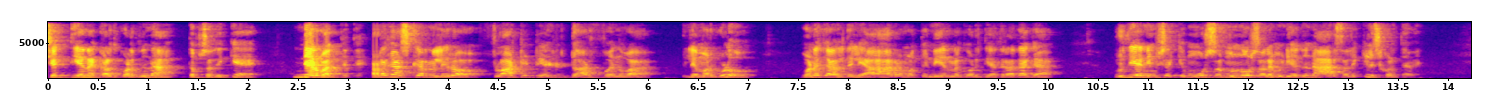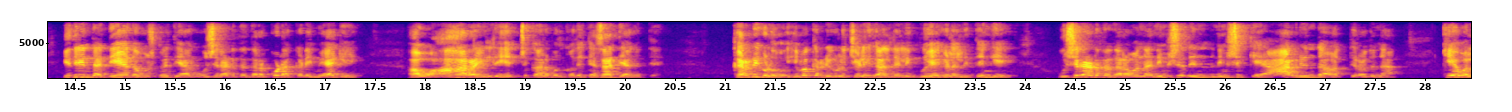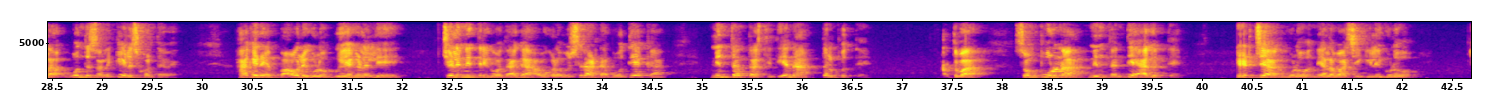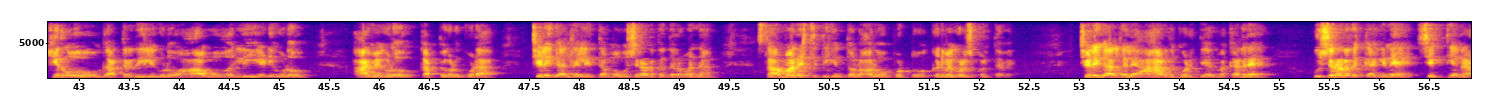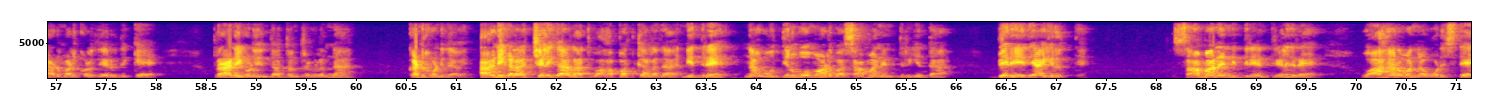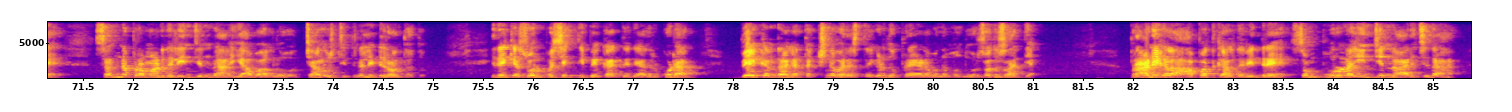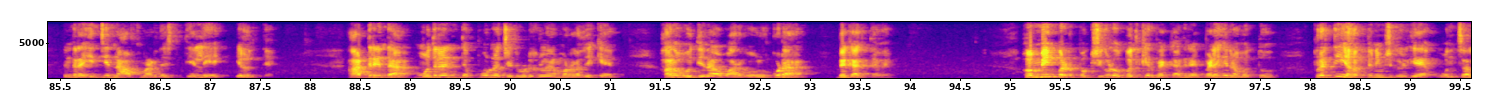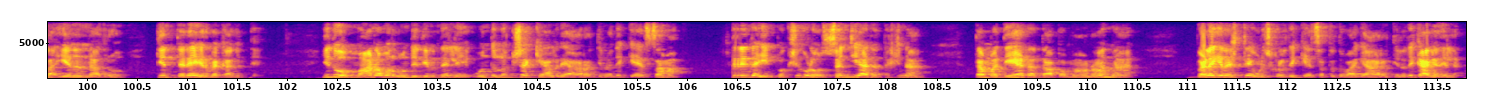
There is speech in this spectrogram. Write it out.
ಶಕ್ತಿಯನ್ನು ಕಳೆದುಕೊಳ್ಳೋದನ್ನು ತಪ್ಪಿಸೋದಕ್ಕೆ ನೆರವಾಗ್ತೈತೆ. ಮಡಗಾಸ್ಕರ್ನಲ್ಲಿರೋ ಫ್ಲಾಟ್ ಟೇಲ್ಡ್ ಡಾರ್ಫ್ ಎನ್ನುವ ಲೆಮರ್ಗಳು ಒಣಗಾಲದಲ್ಲಿ ಆಹಾರ ಮತ್ತು ನೀರಿನ ಕೊರತೆ ಅದರಾದಾಗ ಹೃದಯ ನಿಮಿಷಕ್ಕೆ ಮೂರು ಸ, ಮುನ್ನೂರು ಸಲ ಮಿಡಿಯೋದನ್ನು ಆರು ಸಲ ಕಿಳಿಸ್ಕೊಳ್ತವೆ. ಇದರಿಂದ ದೇಹದ ಉಷ್ಣತೆ ಹಾಗೂ ಉಸಿರಾಟದ ದರ ಕೂಡ ಕಡಿಮೆಯಾಗಿ ಅವು ಆಹಾರ ಇಲ್ಲದೆ ಹೆಚ್ಚು ಕಾಲ ಬದುಕೋದಕ್ಕೆ ಸಾಧ್ಯ ಆಗುತ್ತೆ. ಕರಡಿಗಳು, ಹಿಮಕರಡಿಗಳು ಚಳಿಗಾಲದಲ್ಲಿ ಗುಹೆಗಳಲ್ಲಿ ತಂಗಿ ಉಸಿರಾಟದ ದರವನ್ನು ನಿಮಿಷದಿಂದ, ನಿಮಿಷಕ್ಕೆ ಆರರಿಂದ ಹತ್ತಿರೋದನ್ನು ಕೇವಲ ಒಂದು ಸಲಕ್ಕೆ ಇಳಿಸ್ಕೊಳ್ತೇವೆ. ಹಾಗೆಯೇ ಬಾವಲಿಗಳು ಗುಹೆಗಳಲ್ಲಿ ಚಳಿ ನಿದ್ರೆಗೆ ಹೋದಾಗ ಅವುಗಳ ಉಸಿರಾಟ ಬಹುತೇಕ ನಿಂತಹ ಸ್ಥಿತಿಯನ್ನು ತಲುಪುತ್ತೆ ಅಥವಾ ಸಂಪೂರ್ಣ ನಿಂತಂತೆ ಆಗುತ್ತೆ. ಹೆಡ್ಜಾಗಗಳು ನೆಲವಾಸಿ ಗಿಳಿಗಳು, ಕಿರು ಗಾತ್ರದ ಇಲಿಗಳು, ಹಾವು, ಹಲ್ಲಿ ಏಡಿಗಳು ಆಮೆಗಳು, ಕಪ್ಪೆಗಳು ಕೂಡ ಚಳಿಗಾಲದಲ್ಲಿ ತಮ್ಮ ಉಸಿರಾಟದ ದರವನ್ನು ಸಾಮಾನ್ಯ ಸ್ಥಿತಿಗಿಂತಲೂ ಹಲವು ಪಟ್ಟು ಕಡಿಮೆಗೊಳಿಸ್ಕೊಳ್ತವೆ. ಚಳಿಗಾಲದಲ್ಲಿ ಆಹಾರದ ಕೊರತೆ ಇರಬೇಕಾದ್ರೆ ಉಸಿರಾಡೋದಕ್ಕಾಗಿಯೇ ಶಕ್ತಿಯನ್ನು ಹಾಡು ಮಾಡಿಕೊಳ್ಳದೇ ಇರೋದಕ್ಕೆ ಪ್ರಾಣಿಗಳು ಇಂತಹ ತಂತ್ರಗಳನ್ನು ಕಂಡುಕೊಂಡಿದ್ದಾವೆ ಪ್ರಾಣಿಗಳ ಚಳಿಗಾಲ ಅಥವಾ ಆಪತ್ಕಾಲದ ನಿದ್ರೆ ನಾವು ದಿನವೂ ಮಾಡುವ ಸಾಮಾನ್ಯ ನಿದ್ರೆಗಿಂತ ಬೇರೆಯದೇ ಆಗಿರುತ್ತೆ. ಸಾಮಾನ್ಯ ನಿದ್ರೆ ಅಂತ ಹೇಳಿದರೆ ವಾಹನವನ್ನು ಓಡಿಸದೆ ಸಣ್ಣ ಪ್ರಮಾಣದಲ್ಲಿ ಇಂಜಿನ್ನ ಯಾವಾಗಲೂ ಚಾಲು ಸ್ಥಿತಿನಲ್ಲಿ ಇಟ್ಟಿರುವಂಥದ್ದು. ಇದಕ್ಕೆ ಸ್ವಲ್ಪ ಶಕ್ತಿ ಬೇಕಾಗ್ತದೆ ಆದರೂ ಕೂಡ ಬೇಕೆಂದಾಗ ತಕ್ಷಣವೇ ರಸ್ತೆಗಿಳಿದು ಪ್ರಯಾಣವನ್ನು ಮುಂದುವರಿಸೋದು ಸಾಧ್ಯ. ಪ್ರಾಣಿಗಳ ಆಪತ್ಕಾಲದ ನಿದ್ರೆ ಸಂಪೂರ್ಣ ಇಂಜಿನ್ ಆರಿಸಿದ ಅಂದರೆ ಇಂಜಿನ್ ಆಫ್ ಮಾಡಿದ ಸ್ಥಿತಿಯಲ್ಲಿ ಇರುತ್ತೆ. ಆದ್ದರಿಂದ ಮೊದಲಿನಂತೆ ಪೂರ್ಣ ಚಟುವಟಿಕೆಗಳನ್ನು ಮರಳೋದಕ್ಕೆ ಹಲವು ದಿನ ವಾರಗಳು ಕೂಡ ಬೇಕಾಗ್ತವೆ. ಹಮ್ಮಿಂಗ್ ಬರ್ಡ್ ಪಕ್ಷಿಗಳು ಬದುಕಿರಬೇಕಾದ್ರೆ ಬೆಳಗಿನ ಹೊತ್ತು ಪ್ರತಿ ಹತ್ತು ನಿಮಿಷಗಳಿಗೆ ಒಂದು ಸಲ ಏನನ್ನಾದರೂ ತಿಂತಲೇ ಇರಬೇಕಾಗುತ್ತೆ. ಇದು ಮಾನವರು ಒಂದು ದಿನದಲ್ಲಿ ಒಂದು ಲಕ್ಷ ಕ್ಯಾಲರಿ ಆಹಾರ ತಿನ್ನೋದಕ್ಕೆ ಸಮ. ಇದರಿಂದ ಈ ಪಕ್ಷಿಗಳು ಸಂಜೆಯಾದ ತಕ್ಷಣ ತಮ್ಮ ದೇಹದ ತಾಪಮಾನವನ್ನು ಬೆಳಗಿನಷ್ಟೇ ಉಳಿಸ್ಕೊಳ್ಳೋದಕ್ಕೆ ಸತತವಾಗಿ ಆಹಾರ ತಿನ್ನೋದಕ್ಕೆ ಆಗೋದಿಲ್ಲ.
